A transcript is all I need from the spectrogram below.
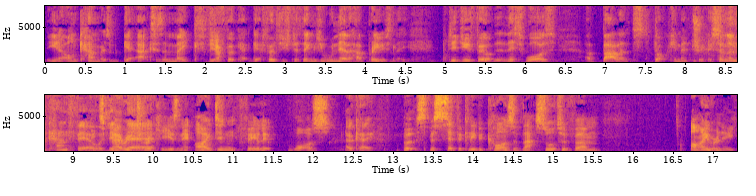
you know, on cameras, get access and make Yeah. fo- get footage to things you would never have previously. Did you feel that this was a balanced documentary? Because some of them can feel It's very tricky, isn't it? I didn't feel it was, Okay, but specifically because of that sort of um, irony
